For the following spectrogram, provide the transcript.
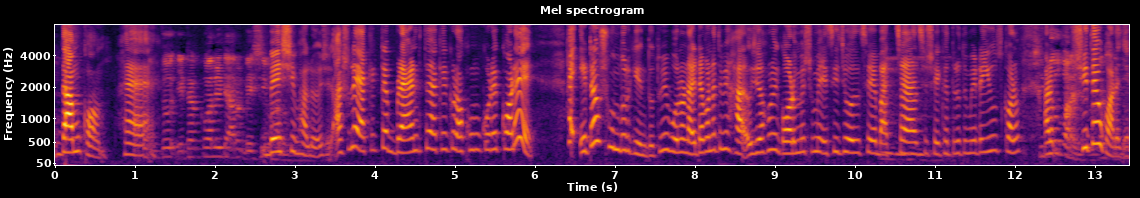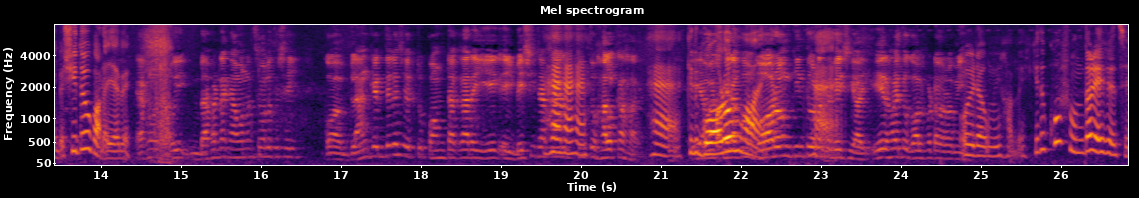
দাম কম। হ্যাঁ। কিন্তু এটার কোয়ালিটি আরও বেশি বেশি ভালো এসেছে আসলে এক একটা ব্র্যান্ড তো এক এক রকম করে করে। হ্যাঁ এটাও সুন্দর কিন্তু তুমি বলো না এটা মানে তুমি ওই যখন ওই গরমের সময় এসি চলছে বাচ্চা আছে সেক্ষেত্রে তুমি এটা ইউজ করো। আর শীতেও করা যাবে। শীতেও করা যাবে শীতেও করা যাবে। এখন ওই ব্যাপারটা কেমন আছে বলো তো সেই ব্ল্যাঙ্কেট দেখেছ একটু কম টাকার এই বেশি হ্যাঁ, টাকার হ্যাঁ, হ্যাঁ। কিন্তু হালকা হয়। হ্যাঁ কিন্তু গরম হয়। গরম কিন্তু ওটাতে হ্যাঁ। বেশি হয়। এর হয়তো গল্পটা ওরমই। ওই রকমই হবে। কিন্তু খুব সুন্দর এসেছে।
